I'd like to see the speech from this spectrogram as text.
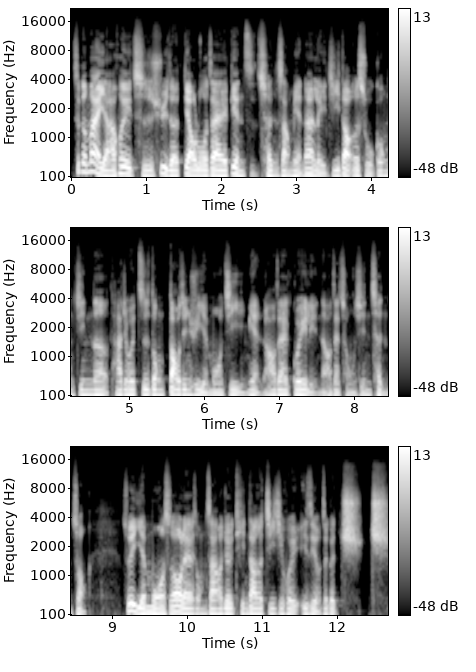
这个麦芽会持续的掉落在电子秤上面。那累积到二十五公斤呢，它就会自动倒进去研磨机里面，然后再归零，然后再重新称重。所以研磨的时候呢，我们常常就会听到机器会一直有这个嘁嘁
